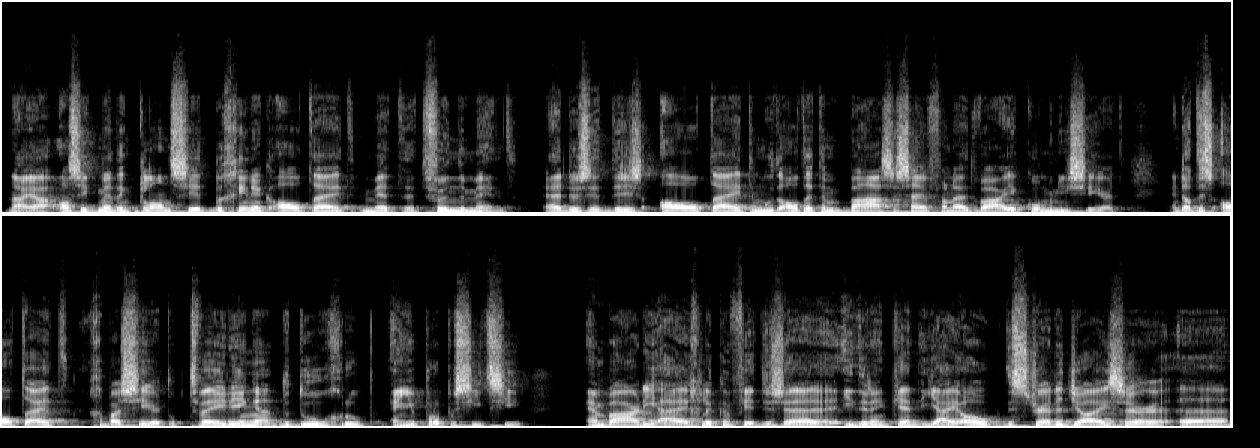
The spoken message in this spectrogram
Nou ja, als ik met een klant zit, begin ik altijd met het fundament. Dus er, is altijd, er moet altijd een basis zijn vanuit waar je communiceert. En dat is altijd gebaseerd op twee dingen: de doelgroep en je propositie. En waar die eigenlijk een fit. Dus iedereen kent, jij ook, de strategizer, eh,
